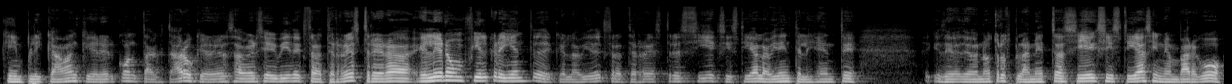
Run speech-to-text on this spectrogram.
que implicaban querer contactar o querer saber si hay vida extraterrestre. Era, él era un fiel creyente de que la vida extraterrestre sí existía, la vida inteligente de, en otros planetas sí existía, sin embargo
